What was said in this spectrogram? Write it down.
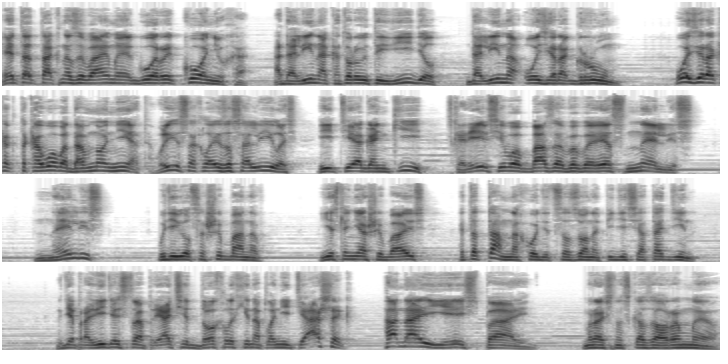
Это так называемые горы Конюха, а долина, которую ты видел, долина озера Грум. Озера как такового давно нет, высохло и засолилось, и те огоньки, скорее всего, база ВВС «Неллис». «Неллис?» – удивился Шибанов. «Если не ошибаюсь, это там находится зона 51». «Где правительство прячет дохлых инопланетяшек? Она и есть парень». – мрачно сказал Ромео.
